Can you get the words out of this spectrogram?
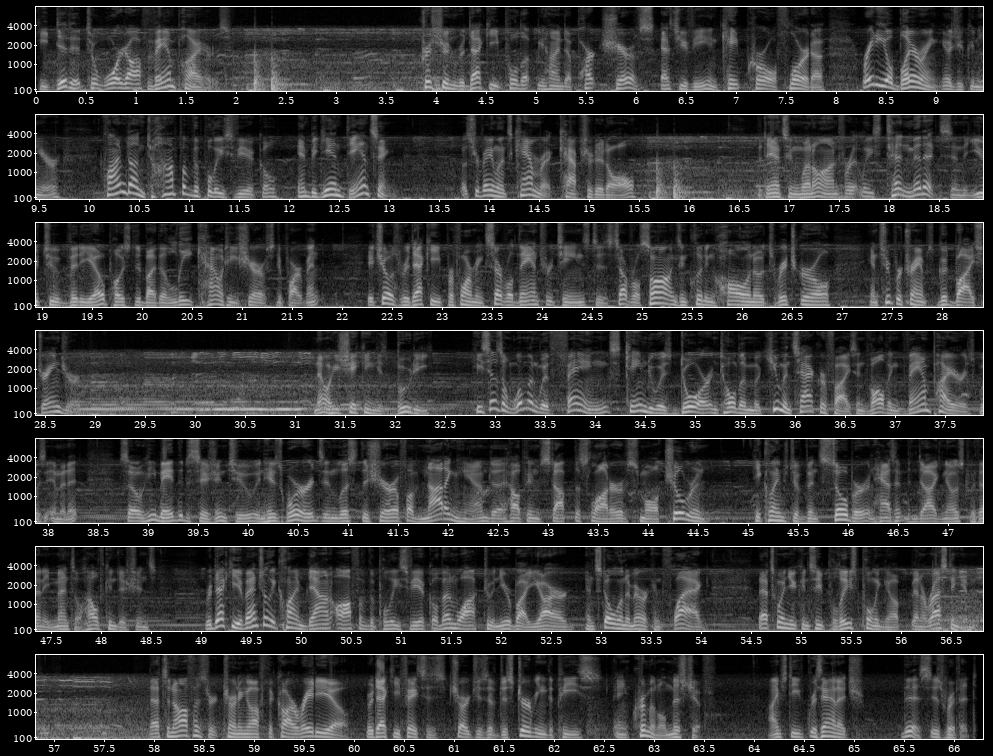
He did it to ward off vampires. Christian Radecki pulled up behind a parked sheriff's SUV in Cape Coral, Florida, radio blaring, as you can hear, climbed on top of the police vehicle, and began dancing. A surveillance camera captured it all. The dancing went on for at least 10 minutes in the YouTube video posted by the Lee County Sheriff's Department. It shows Radecki performing several dance routines to several songs, including Hall & Oates' Rich Girl and Supertramp's Goodbye Stranger. Now he's shaking his booty. He says a woman with fangs came to his door and told him a human sacrifice involving vampires was imminent, so he made the decision to, in his words, enlist the sheriff of Nottingham to help him stop the slaughter of small children. He claims to have been sober and hasn't been diagnosed with any mental health conditions. Radecki eventually climbed down off of the police vehicle, then walked to a nearby yard and stole an American flag. That's when you can see police pulling up and arresting him. That's an officer turning off the car radio. Radecki faces charges of disturbing the peace and criminal mischief. I'm Steve Grzanich. This is Rivet.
